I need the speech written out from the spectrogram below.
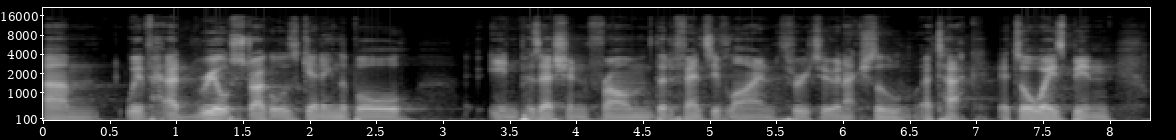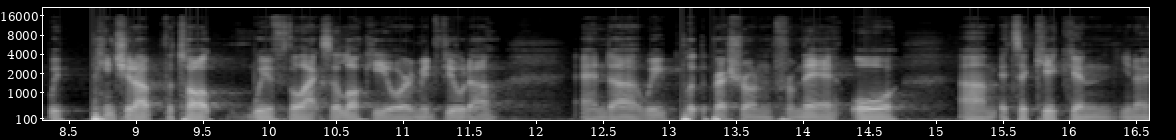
Um, we've had real struggles getting the ball in possession from the defensive line through to an actual attack. It's always been we pinch it up the top with the likes of Lockie or a midfielder, and uh, we put the pressure on from there, or um, it's a kick and you know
